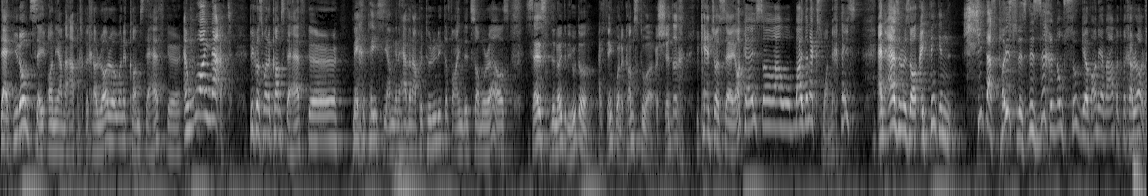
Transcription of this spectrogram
that you don't say Oni when it comes to Hefker. And why not? Because when it comes to Hefker, Mechatesi, I'm going to have an opportunity to find it somewhere else. Says the Noid Yehuda, I think when it comes to a, a Shidduch, you can't just say, okay, so I will buy the next one, Mechatesi. And as a result, I think in Shitas Toisvis, there's zicher no sugi of Ani Mahapach Becharora.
